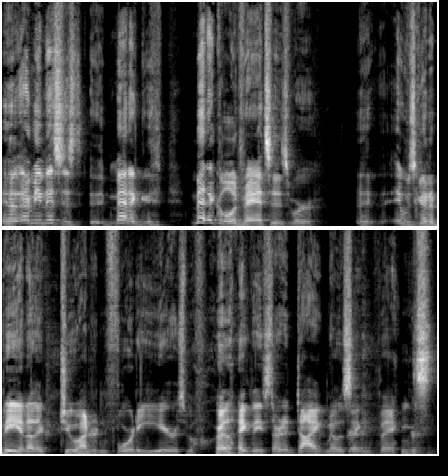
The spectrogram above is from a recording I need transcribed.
I mean, this is medic, medical advances were. It was going to be another 240 years before like they started diagnosing things.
